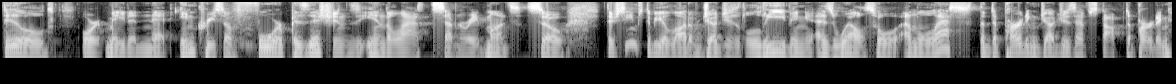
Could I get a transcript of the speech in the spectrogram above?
filled or made a net increase of four positions in the last seven or eight months. So there seems to be a lot of judges leaving as well. So unless the departing judges have stopped departing,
